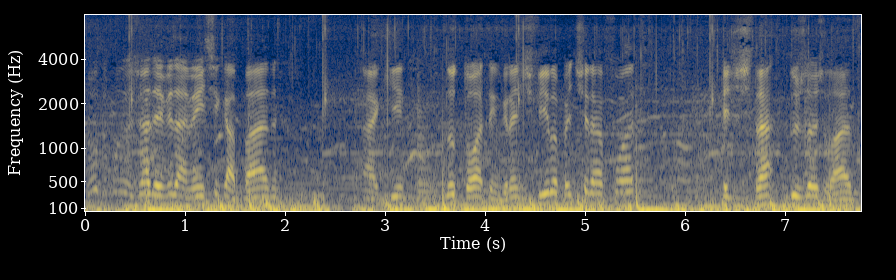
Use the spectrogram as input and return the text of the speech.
Todo mundo já devidamente encapado aqui no totem. Grande fila para tirar foto registrar dos dois lados.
